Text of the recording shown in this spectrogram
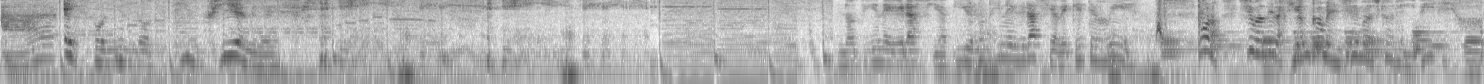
a exponiendo infieles. No tiene gracia, tío, no tiene gracia. ¿De qué te ríes? Bueno, sin más dilación, comencemos con el vídeo.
